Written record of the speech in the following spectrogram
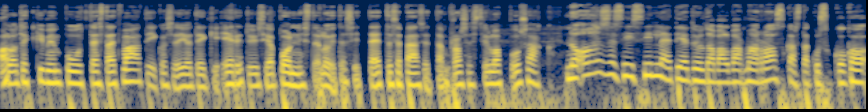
aloitekyvyn puutteesta, että vaatiiko se jotenkin erityisiä ponnisteluita sitten, että sä pääset tämän prosessin loppuun saakka? No onhan se siis silleen tietyllä tavalla varmaan raskasta, kun koko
